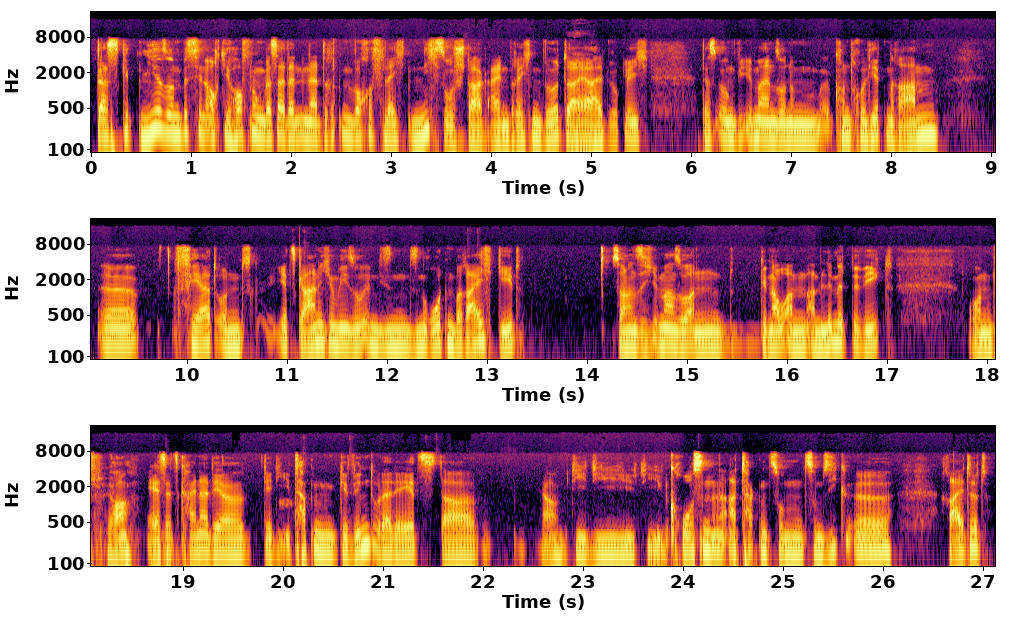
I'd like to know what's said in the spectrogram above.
das gibt mir so ein bisschen auch die Hoffnung, dass er dann in der dritten Woche vielleicht nicht so stark einbrechen wird, da er halt wirklich das irgendwie immer in so einem kontrollierten Rahmen äh, fährt und jetzt gar nicht irgendwie so in diesen, diesen roten Bereich geht sondern sich immer so an genau am, am Limit bewegt. Und ja, er ist jetzt keiner, der, der die Etappen gewinnt oder der jetzt da ja, die, die, die großen Attacken zum, zum Sieg äh, reitet.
